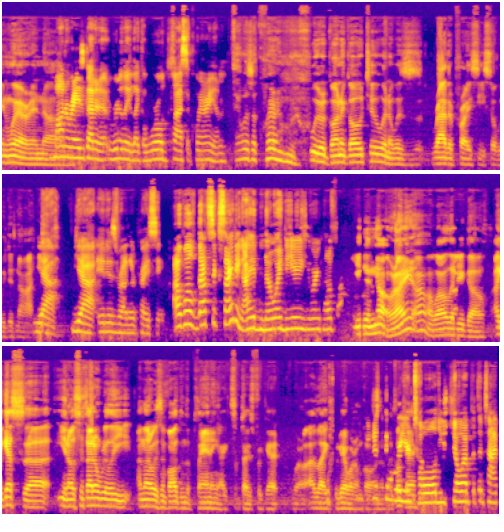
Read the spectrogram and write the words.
In where? In uh, Monterey's got a really like a world class aquarium. There was aquarium we were going to go to, and it was rather pricey, so we did not. Yeah, yeah, it is rather pricey. Oh, well, that's exciting. I had no idea you were in California. You didn't know, right? Oh, well, there you go. I guess uh, you know, since I don't really, I'm not always involved in the planning. I sometimes forget where I like forget where I'm going. You just go where okay. you're told. You show up at the time.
